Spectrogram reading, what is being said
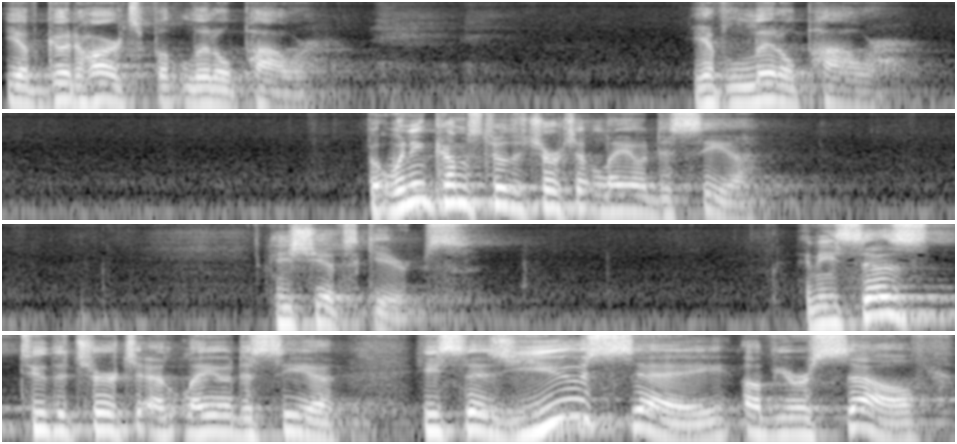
You have good hearts, but little power. You have little power. But when he comes to the church at Laodicea, he shifts gears. And he says to the church at Laodicea, he says, You say of yourself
